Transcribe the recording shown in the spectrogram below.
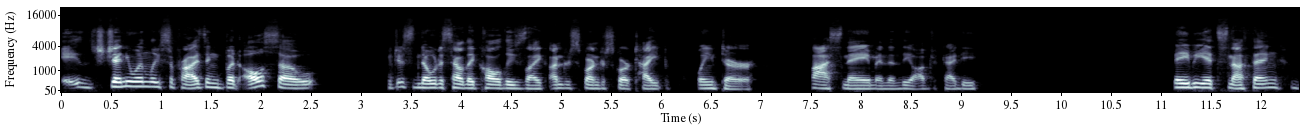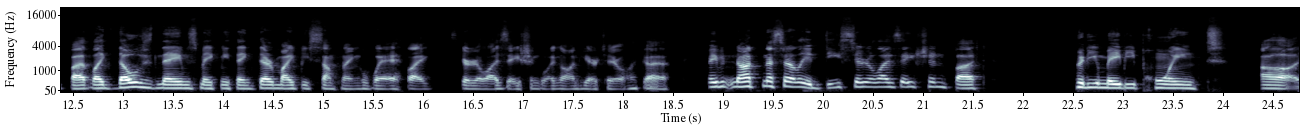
It's genuinely surprising, but also I just notice how they call these like underscore underscore type pointer class name and then the object ID. Maybe it's nothing, but like those names make me think there might be something with like serialization going on here too. Like a maybe not necessarily a deserialization, but could you maybe point uh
